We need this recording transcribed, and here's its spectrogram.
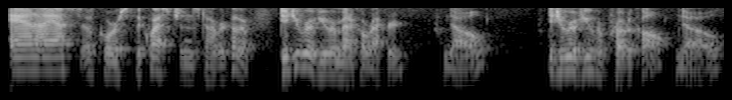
And I asked, of course, the questions to Harvard Pilgrim. Did you review her medical record? No. Did you review her protocol? No.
